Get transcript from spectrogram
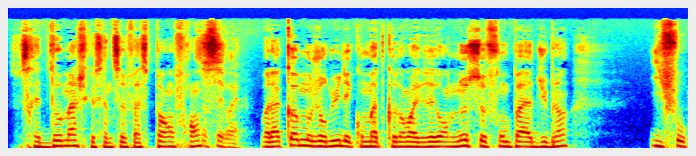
ce serait dommage que ça ne se fasse pas en France. Ça, c'est vrai. Voilà, comme aujourd'hui les combats de Conor McGregor ne se font pas à Dublin, il faut,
